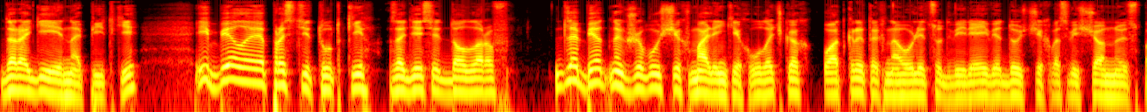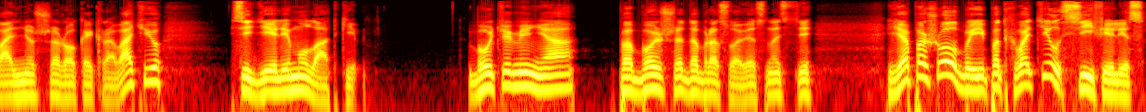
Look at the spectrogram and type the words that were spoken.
дорогие напитки и белые проститутки за 10 долларов. Для бедных, живущих в маленьких улочках, у открытых на улицу дверей, ведущих в освещенную спальню с широкой кроватью, сидели мулатки. «Будь у меня побольше добросовестности. Я пошел бы и подхватил сифилис,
